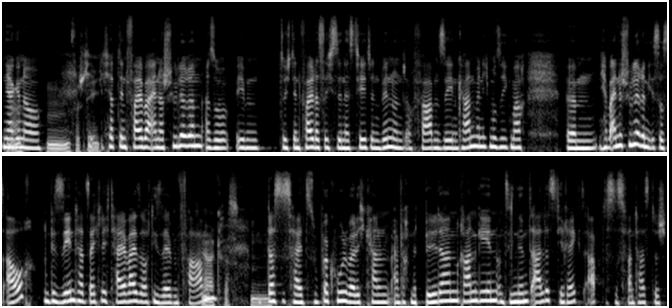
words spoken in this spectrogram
Ja, ja? genau. Hm, verstehe ich. Ich, ich habe den Fall bei einer Schülerin, also eben durch den Fall, dass ich Synästhetin bin und auch Farben sehen kann, wenn ich Musik mache. Ähm, ich habe eine Schülerin, die ist das auch und wir sehen tatsächlich teilweise auch dieselben Farben. Ja, krass. Mhm. Das ist halt super cool, weil ich kann einfach mit Bildern rangehen und sie nimmt alles direkt ab. Das ist fantastisch.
